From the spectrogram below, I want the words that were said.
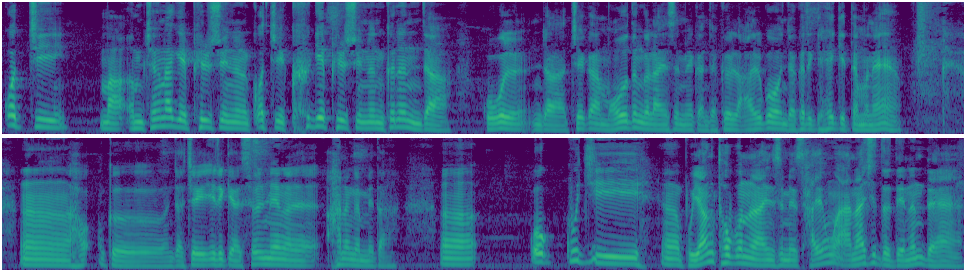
꽃이 막 엄청나게 필 수 있는 꽃이 크게 필 수 있는 그런 자 그걸 이제 제가 모든 걸 아니습니까? 이제 그걸 알고 이제 그렇게 했기 때문에 어그 이제 저희 이렇게 설명을 하는 겁니다. 어 꼭 굳이 어, 부양 토분을 아니으면 사용 안 하셔도 되는데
